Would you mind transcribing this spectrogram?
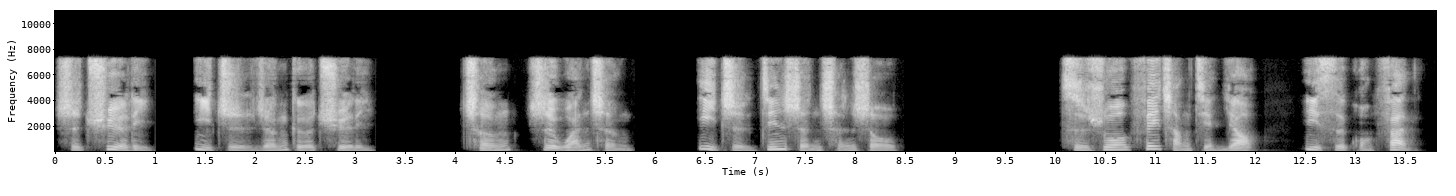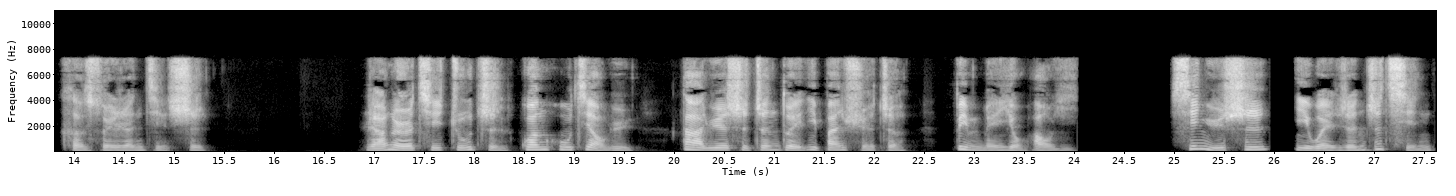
是确立，意指人格确立；成是完成，意指精神成熟。此说非常简要，意思广泛，可随人解释。然而其主旨关乎教育，大约是针对一般学者，并没有奥义。兴于诗，意味人之情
